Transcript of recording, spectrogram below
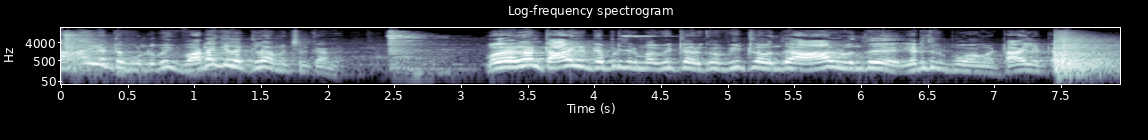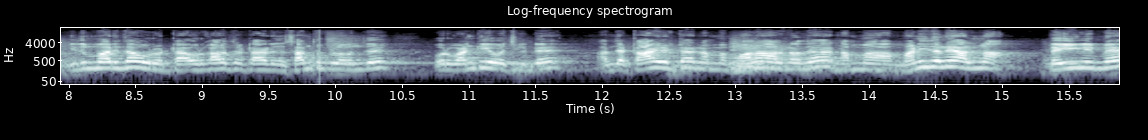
டாய்லெட்டை கொண்டு போய் வடகிழக்கில் அமைச்சிருக்காங்க. முதல்லலாம் டாய்லெட் எப்படி தெரியுமா வீட்டில் இருக்கும்? வீட்டில் வந்து ஆள் வந்து எடுத்துகிட்டு போவாங்க டாய்லெட்டை இது மாதிரி தான் ஒரு டா ஒரு காலத்தில் டாய்லெட் சந்துக்குள்ளே வந்து ஒரு வண்டியை வச்சுக்கிட்டு அந்த டாய்லெட்டை நம்ம மனம் ஆள்றத நம்ம மனிதனே அழுனா டெய்லியுமே.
